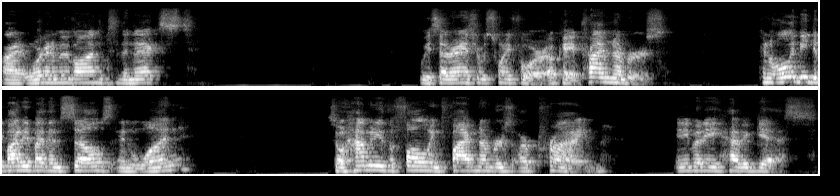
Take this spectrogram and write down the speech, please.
All right, we're going to move on to the next. We said our answer was 24. Okay, prime numbers can only be divided by themselves and one. So how many of the following five numbers are prime? Anybody have a guess?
